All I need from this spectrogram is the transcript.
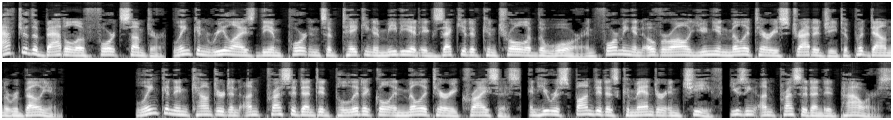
After the Battle of Fort Sumter, Lincoln realized the importance of taking immediate executive control of the war and forming an overall Union military strategy to put down the rebellion. Lincoln encountered an unprecedented political and military crisis, and he responded as commander-in-chief, using unprecedented powers.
